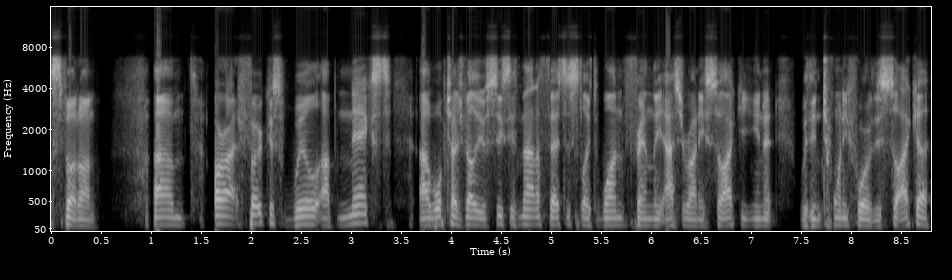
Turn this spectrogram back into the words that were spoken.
Spot on. Um, all right, Focus Will up next. Uh, warp charge value of 6. manifest to select one friendly Asuryani Psychic unit within 24 of this Psyker.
